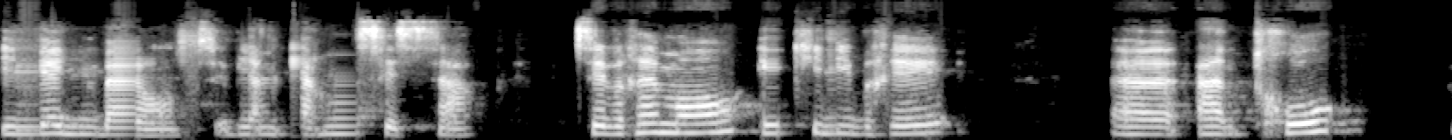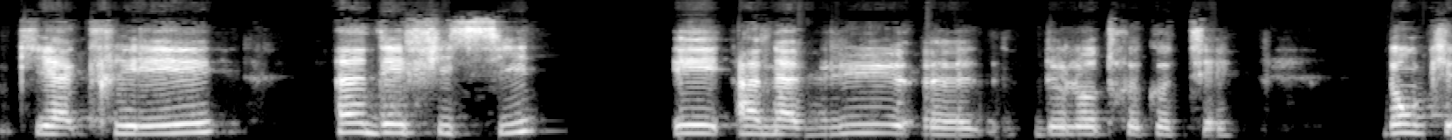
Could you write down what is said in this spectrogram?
il y a une balance. Eh bien, le c'est ça. C'est vraiment équilibrer un trop qui a créé un déficit et un abus de l'autre côté. Donc,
